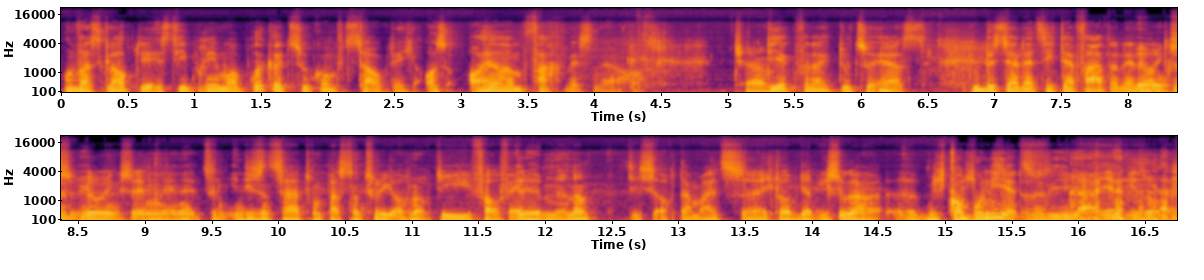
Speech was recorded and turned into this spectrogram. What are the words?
Und was glaubt ihr, ist die Bremer Brücke zukunftstauglich aus eurem Fachwissen heraus? Tja. Dirk, vielleicht du zuerst. Du bist ja letztlich der Vater der Übrigens, übrigens in, in, in diesen Zeitraum passt natürlich auch noch die VfL-Hymne, ne? Die ist auch damals, äh, ich glaube, die habe ich sogar äh, mich komponiert oder wie? Ja, irgendwie sowas.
